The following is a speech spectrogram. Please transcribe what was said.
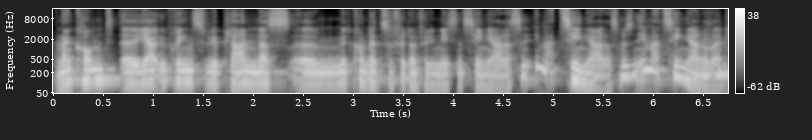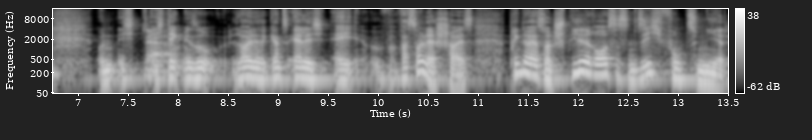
Und dann kommt, äh, ja, übrigens, wir planen das äh, mit Content zu füttern für die nächsten zehn Jahre. Es sind immer zehn Jahre, es müssen immer zehn Jahre mhm. sein. Und ich, ja. ich denke mir so, Leute, ganz ehrlich, ey, was soll der Scheiß? Bringt doch erstmal ein Spiel raus, das in sich funktioniert.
